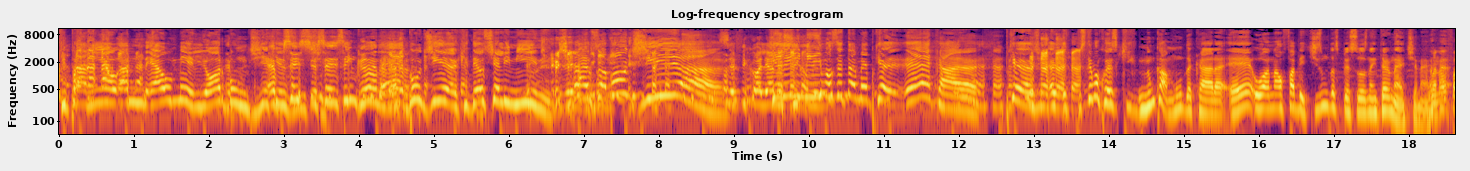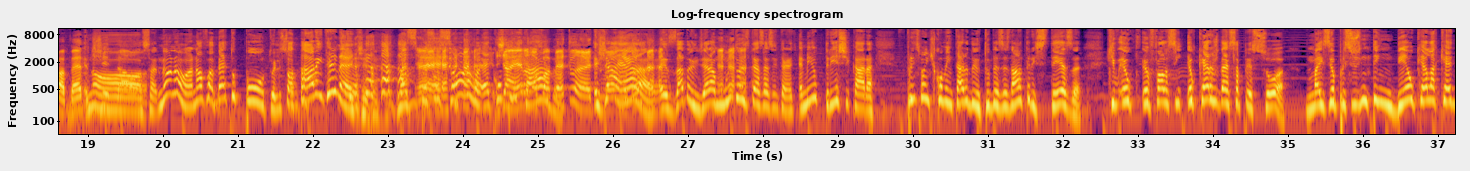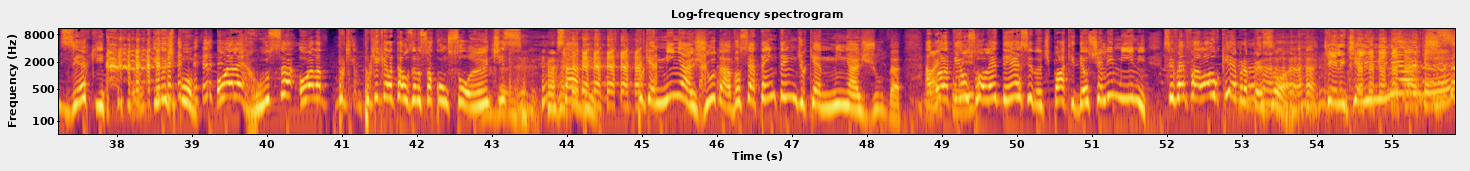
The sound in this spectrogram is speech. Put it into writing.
que pra mim é, o- é o melhor bom dia É que você, existe. você, você engana, né? É, bom dia, que Deus te elimine. Aí eu sou, bom dia! Você fica Que olhando ele assim. elimine você também, porque. É, cara. Porque a gente- a- a- se tem uma coisa que nunca muda, cara, é o analfabetismo das pessoas na internet, né? O analfabeto digital. Nossa, não, não, analfabeto ponto. Ele só tá na internet. Mas as pessoas são. É complicado. Já era analfabeto antes. Já né? era, exatamente. Já era muito antes de ter acesso à internet. É meio triste, cara. Principalmente comentário do YouTube, às vezes dá uma tristeza. Que eu, eu falo assim, eu quero ajudar essa pessoa. Mas eu preciso entender o que ela quer dizer aqui. Então, tipo, ou ela é russa, ou ela. Por que, por que, que ela tá usando só consoantes? Sabe? Porque minha ajuda, você até entende o que é minha ajuda. Agora Mas tem com uns rolê desse, do tipo, ah, que Deus te elimine. Você vai falar o que pra pessoa? que ele te elimine antes.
